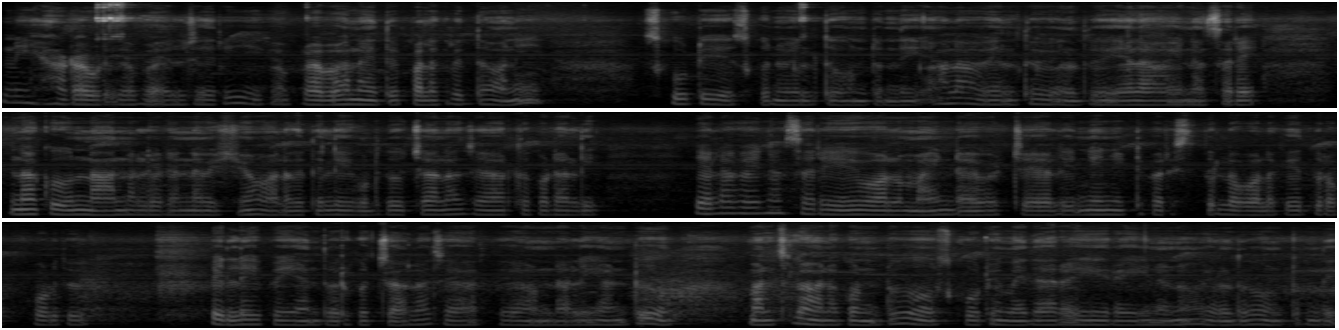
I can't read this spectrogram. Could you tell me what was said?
నీ హడావుడిగా బయలుదేరి ఇక ప్రభానైతే పలకరిద్దామని స్కూటీ వేసుకొని వెళ్తూ ఉంటుంది. అలా వెళ్తూ వెళ్తూ ఎలాగైనా సరే నాకు నాన్న లేడన్న విషయం వాళ్ళకి తెలియకూడదు. చాలా జాగ్రత్త పడాలి. ఎలాగైనా సరే వాళ్ళ మైండ్ డైవర్ట్ చేయాలి. నేను ఇట్టి పరిస్థితుల్లో వాళ్ళకి దొరకకూడదు. పెళ్ళి అయిపోయేంత వరకు చాలా జాగ్రత్తగా ఉండాలి అంటూ మనసులో అనుకుంటూ స్కూటీ మీద రై రైనను వెళ్తూ ఉంటుంది.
